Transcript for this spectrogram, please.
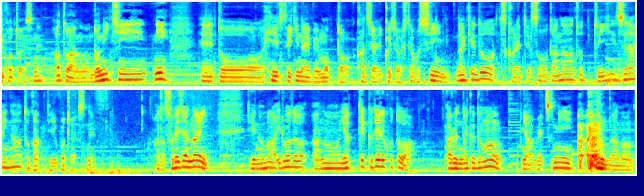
っていうことですね。あとはあの土日に、えーと、平日できない分もっと家事や育児をしてほしいんだけど疲れてそうだなちょっと言いづらいなとかっていうことですね。あとそれじゃないっていうのはいろいろあのやってくれることはあるんだけどもいや別に あの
